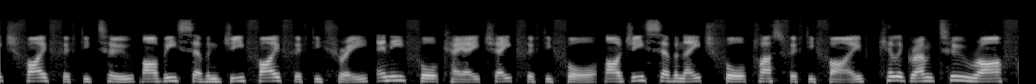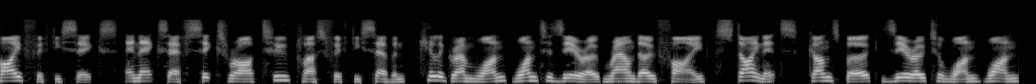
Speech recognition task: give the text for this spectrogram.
H 552, RB7 G 553, NE4 KH 854, RG7 H 4 plus 55, kilogram 2 Ra 556, NXF 6 Ra 2 plus 57, kilogram 1, 1 to 0, round 05, Steinitz, Gunsberg, 0 to 1, 1,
